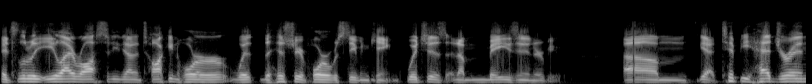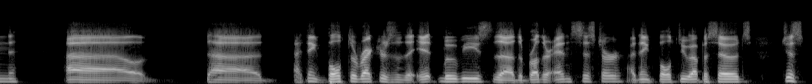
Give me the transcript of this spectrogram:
It's literally Eli Roth sitting down and talking horror with the history of horror with Stephen King, which is an amazing interview. Um, yeah, Tippi Hedren, uh, uh, I think both directors of the It movies, the the brother and sister, I think both do episodes. Just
